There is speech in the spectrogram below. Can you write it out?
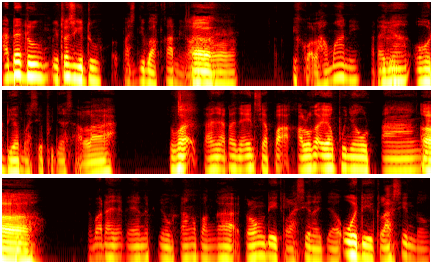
ada tuh mitos gitu pas dibakar nih. Eh. Ih kok lama nih? Katanya oh dia masih punya salah. Coba tanya-tanyain siapa kalau nggak yang punya utang. gitu. Eh. Coba tanya-tanya punya utang apa enggak. Tolong diikhlasin aja. Oh diikhlasin dong.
